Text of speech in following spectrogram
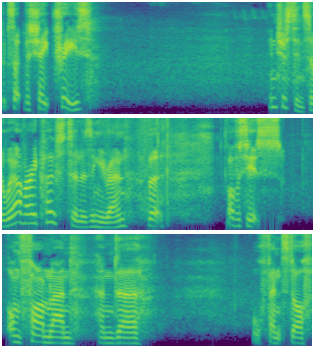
Looks like the shaped trees. Interesting. So we are very close to Lesingey Round, but obviously it's on farmland and uh, all fenced off.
